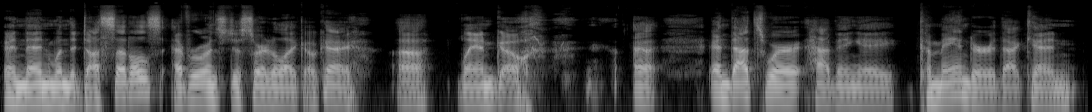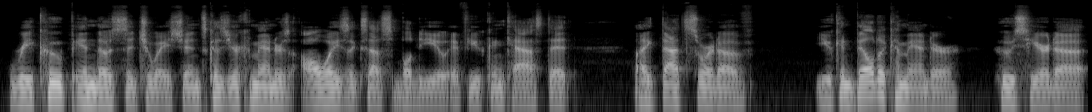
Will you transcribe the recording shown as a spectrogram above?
and then when the dust settles, everyone's just sort of like, okay, uh, land go. uh, and that's where having a commander that can recoup in those situations, because your commander is always accessible to you if you can cast it. Like that's sort of, you can build a commander who's here to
